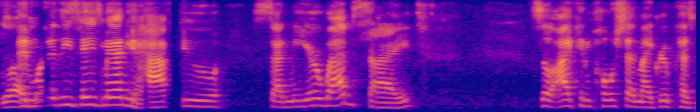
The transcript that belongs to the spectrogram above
and, and one of these days, man, you have to send me your website so I can post in my group because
